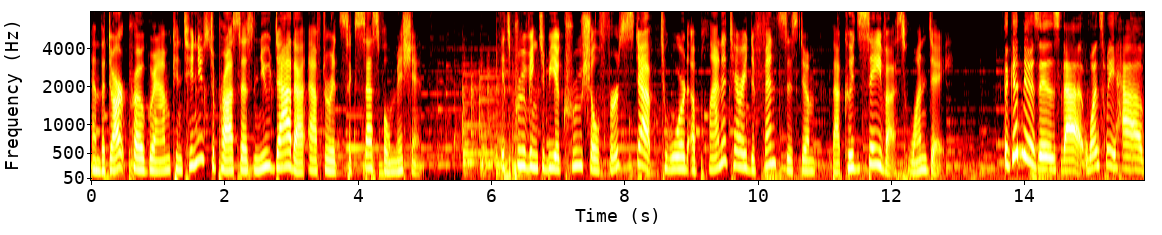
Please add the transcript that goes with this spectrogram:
And the DART program continues to process new data after its successful mission. It's proving to be a crucial first step toward a planetary defense system that could save us one day. The good news is that once we have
